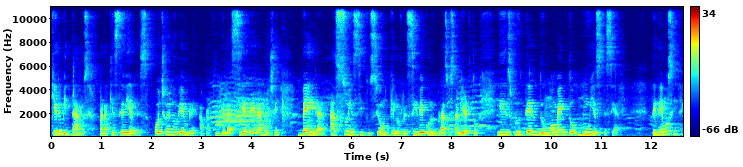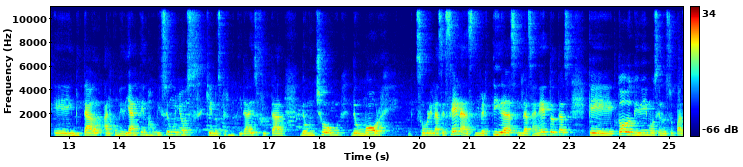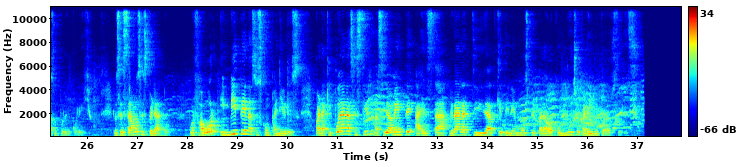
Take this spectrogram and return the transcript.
Quiero invitarlos para que este viernes 8 de noviembre, a partir de las 7 de la noche, vengan a su institución que los recibe con los brazos abiertos y disfruten de un momento muy especial. Tenemos eh, invitado al comediante Mauricio Muñoz, quien nos permitirá disfrutar de un show de humor sobre las escenas divertidas y las anécdotas que todos vivimos en nuestro paso por el colegio. Los estamos esperando. Por favor, inviten a sus compañeros para que puedan asistir masivamente a esta gran actividad que tenemos preparado con mucho cariño para ustedes.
